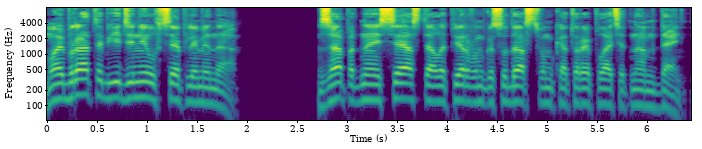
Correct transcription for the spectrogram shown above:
«Мой брат объединил все племена. Западная Ся стала первым государством, которое платит нам дань.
